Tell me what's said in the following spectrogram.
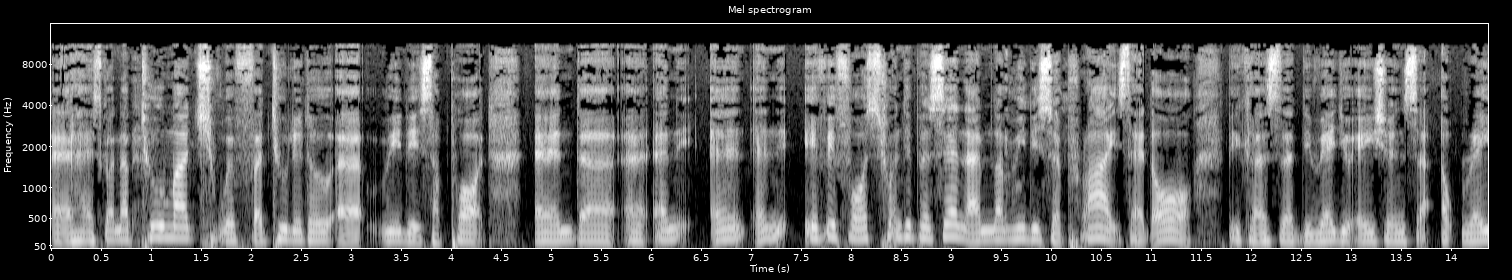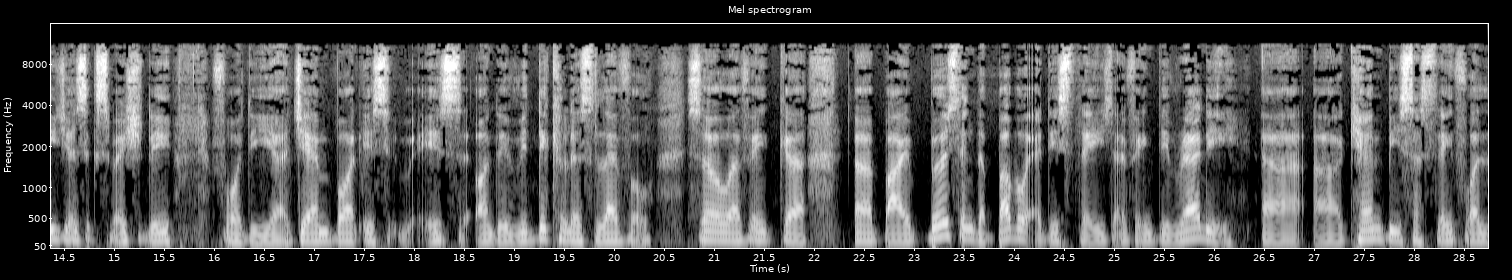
uh, has gone up too much with uh, too little uh, really support, and uh, uh, and and and if it falls twenty percent, I'm not really surprised at all because the valuations are outrageous, especially for the GEM board is is on the ridiculous level. So I think uh, by bursting the bubble at this stage, I think the rally uh, uh, can be sustained for a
